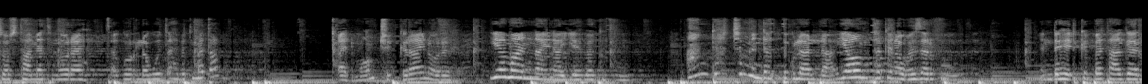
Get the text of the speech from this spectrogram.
ሶስት ዓመት ኖረህ ጸጉር ለውጠህ ብትመጣ ቀድሞም ችግር አይኖርህ። የማን አይን አየህ በክፉ አንዳችም እንዳትጉላላ ያውም ተክነው በዘርፉ እንደ ሄድክበት ሀገር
